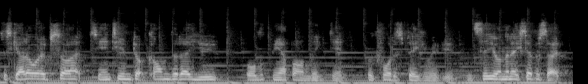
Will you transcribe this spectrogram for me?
just go to our website, scientiam.com.au or look me up on LinkedIn. Look forward to speaking with you and see you on the next episode.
